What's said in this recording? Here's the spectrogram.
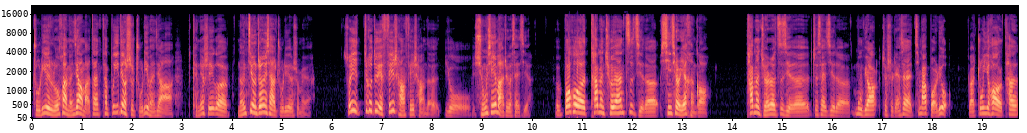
主力轮换门将吧，但他不一定是主力门将啊，肯定是一个能竞争一下主力的守门员。所以这个队非常非常的有雄心吧，这个赛季。呃，包括他们球员自己的心气儿也很高，他们觉得自己的这赛季的目标就是联赛起码保六，对吧？中一号他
